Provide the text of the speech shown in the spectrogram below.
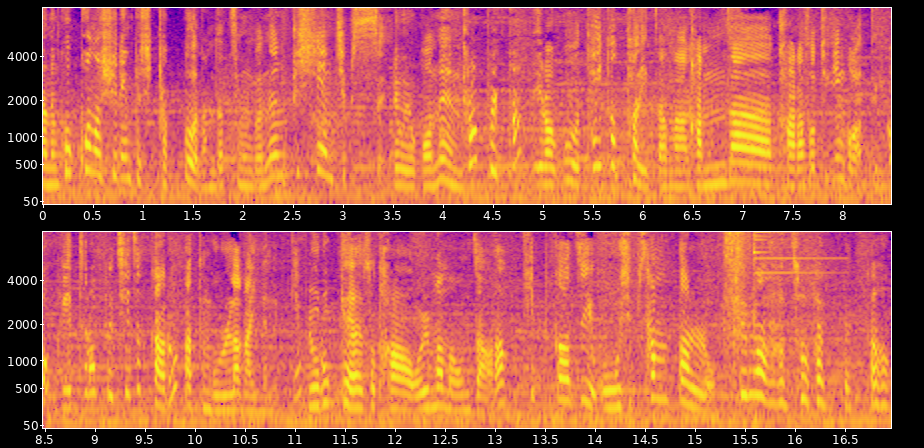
나는 코코넛 슈림프 시켰고 남자친구는 피쉬앤 칩스 그리고 요거는 트러플 탓이라고 테이터 탓 있잖아 감자 갈아서 튀긴 거 같은 거 위에 트러플 치즈가루 같은 거 올라가 있는 느낌? 요렇게 해서 다 얼마 나온지 알아? 팁까지 53달러 7만 원 초반대 어.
